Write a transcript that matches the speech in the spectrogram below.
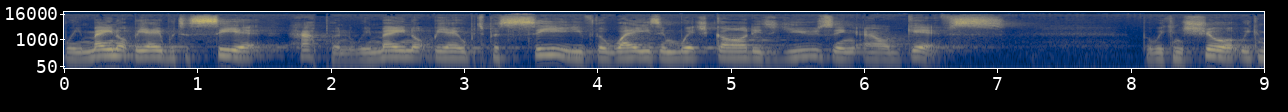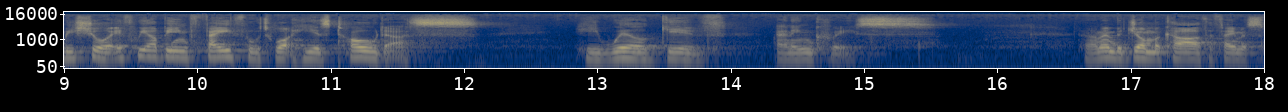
We may not be able to see it happen. We may not be able to perceive the ways in which God is using our gifts. But we can, sure, we can be sure if we are being faithful to what He has told us, He will give an increase. I remember John MacArthur, famous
